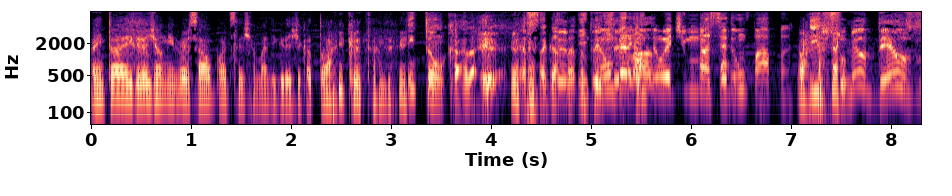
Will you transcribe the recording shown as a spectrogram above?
é. Então a Igreja Universal pode ser chamada Igreja Católica também. Então, cara, é- essa galera. Então, peraí, lá. então o Edir Macedo é um papa. Isso, Meu Deus do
